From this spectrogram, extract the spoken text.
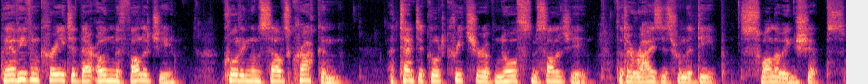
They have even created their own mythology, calling themselves Kraken, a tentacled creature of Norse mythology that arises from the deep, swallowing ships.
